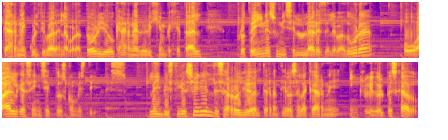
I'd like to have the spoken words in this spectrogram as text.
carne cultivada en laboratorio, carne de origen vegetal, proteínas unicelulares de levadura o algas e insectos comestibles. La investigación y el desarrollo de alternativas a la carne, incluido el pescado,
